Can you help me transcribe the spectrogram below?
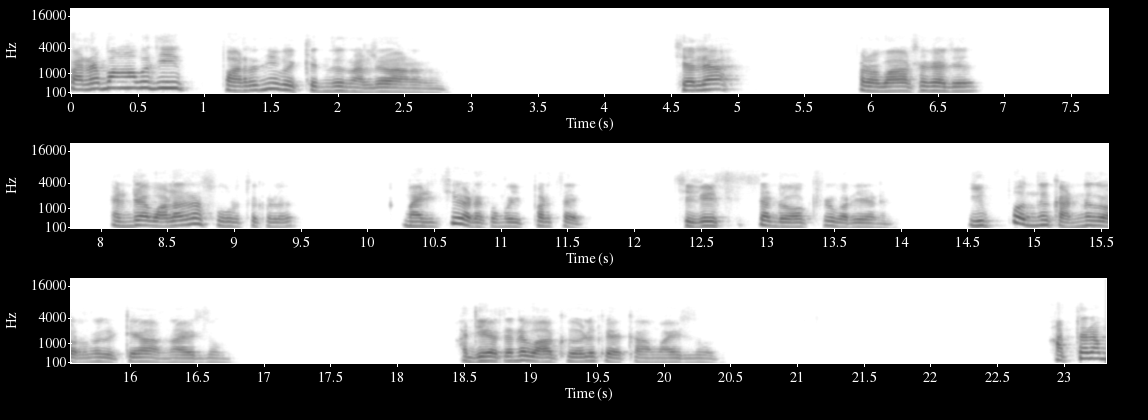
പരമാവധി പറഞ്ഞു വെക്കുന്നത് നല്ലതാണെന്ന്. ചില പ്രഭാഷകര് എന്റെ വളരെ സുഹൃത്തുക്കൾ മരിച്ചു കിടക്കുമ്പോൾ ഇപ്പുറത്തെ ചികിത്സിച്ച ഡോക്ടർ പറയാണ് ഇപ്പൊ ഒന്ന് കണ്ണു തുറന്നു കിട്ടിയാൽ നന്നായിരുന്നു. അദ്ദേഹത്തിന്റെ വാക്കുകൾ കേൾക്കാമായിരുന്നു. അത്തരം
